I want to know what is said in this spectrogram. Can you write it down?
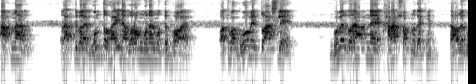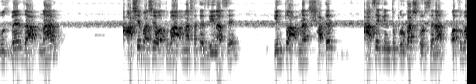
আপনার রাত্রিবেলায় ঘুম তো হয় না, বরং মনের মধ্যে ভয়। অথবা ঘুম একটু আসলে ঘুমের ঘরে আপনি খারাপ স্বপ্ন দেখেন, তাহলে বুঝবেন যে আপনার আশেপাশে অথবা আপনার সাথে জিন আছে, কিন্তু আপনার সাথে আছে কিন্তু প্রকাশ করছে না, অথবা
